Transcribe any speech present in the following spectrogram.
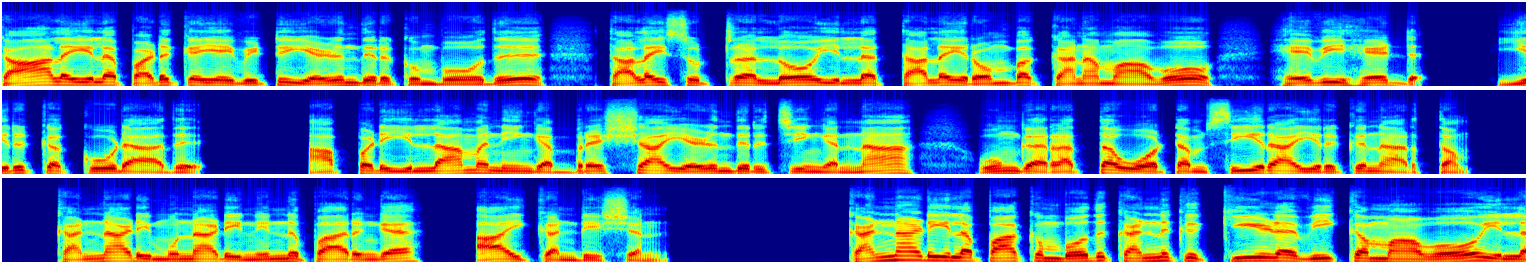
காலையில படுக்கையை விட்டு எழுந்திருக்கும் போது தலை சுற்றலோ இல்ல தலை ரொம்ப கனமாவோ ஹெவி ஹெட் இருக்கக்கூடாது. அப்படி இல்லாம நீங்க பிரஷ்ஷா எழுந்திருச்சீங்கன்னா உங்க ரத்த ஓட்டம் சீரா இருக்குன்னு அர்த்தம். கண்ணாடி முன்னாடி நின்னு பாருங்க ஐ கண்டிஷன் கண்ணாடியில பார்க்கும்போது கண்ணுக்கு கீழே வீக்கமாவோ இல்ல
